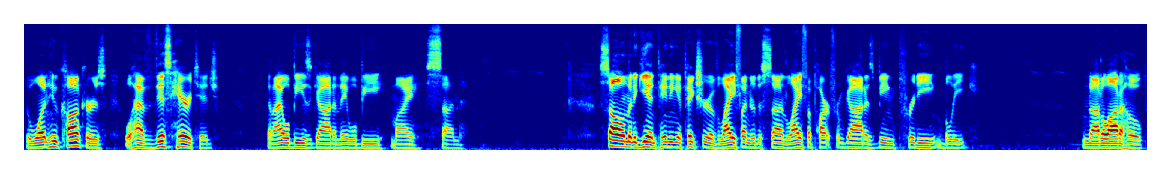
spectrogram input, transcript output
The one who conquers will have this heritage, and I will be his God, and they will be my son. Solomon, again, painting a picture of life under the sun, life apart from God, as being pretty bleak. Not a lot of hope.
